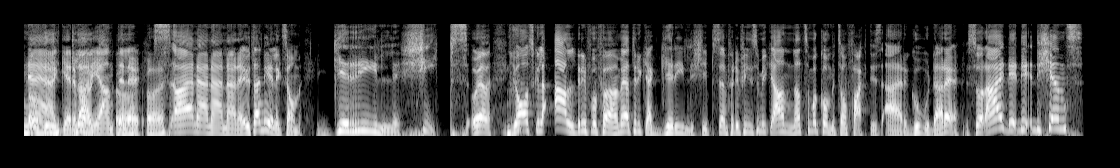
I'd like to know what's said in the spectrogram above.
vinägervariant vitlök. eller... Ja, ja. s- Nej, nej, nej, nej, utan det är liksom grillchips. Och jag, jag skulle aldrig få för mig att trycka grillchipsen, för det finns så mycket annat som har kommit som faktiskt är godare. Så nej, det, det, det känns...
